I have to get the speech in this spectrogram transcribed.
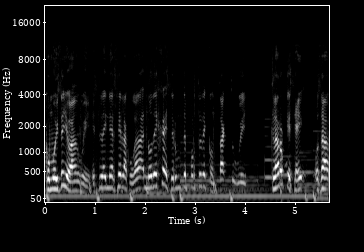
como dice Joan, güey, es la inercia de la jugada, no deja de ser un deporte de contacto, güey Claro que sí, o sea,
